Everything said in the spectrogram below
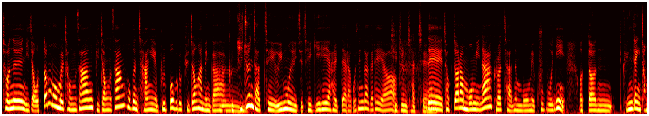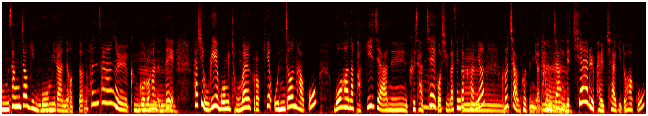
저는 이제 어떤 몸을 정상, 비정상 혹은 장애, 불법으로 규정하는가 그 음. 그 기준 자체의 의문을 이제 제기해야 할 때라고 생각을 해요. 기준 자체. 네, 적절한 몸이나 그렇지 않은 몸의 구분이 어떤 굉장히 정상적인 음. 몸이라는 어떤 환상을 근거로 음. 하는데 사실 우리의 몸이 정말 그렇게 온전하고 뭐 하나 바뀌지 않은 그 자체의 음. 것인가 생각하면 음. 그렇지 않거든요. 당장 네. 이제 치아를 발치하기도 하고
